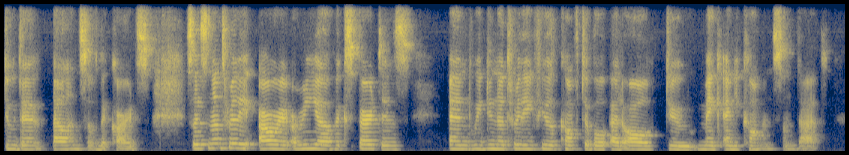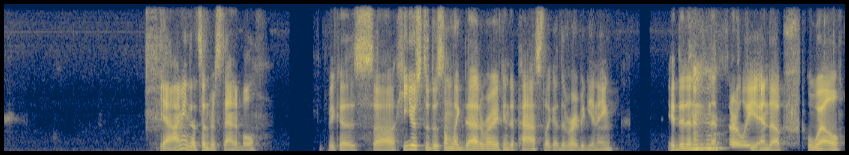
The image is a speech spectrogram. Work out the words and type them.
do the balance of the cards. So it's not really our area of expertise, and we do not really feel comfortable at all to make any comments on that. Yeah, I mean that's understandable because uh, he used to do something like that, right, in the past, like at the very beginning. It didn't Mhm. necessarily end up well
